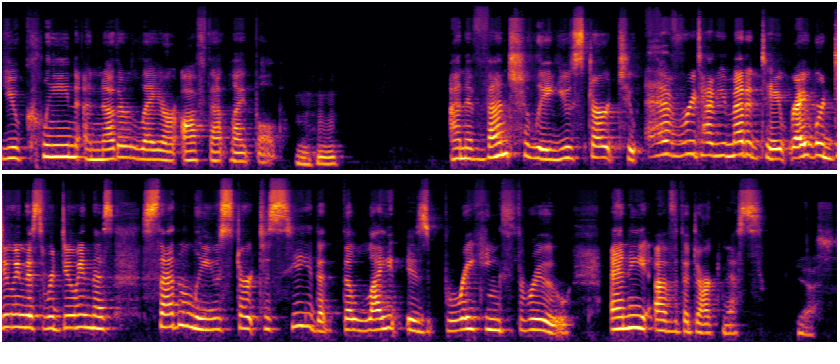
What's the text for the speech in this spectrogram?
you clean another layer off that light bulb. Mm-hmm. And eventually you start to, every time you meditate, right? We're doing this, we're doing this. Suddenly you start to see that the light is breaking through any of the darkness. Yes.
